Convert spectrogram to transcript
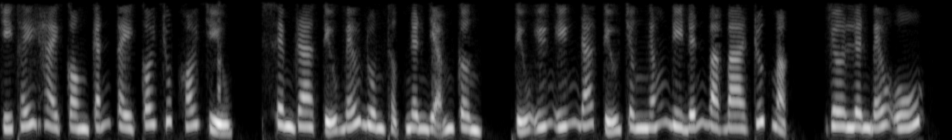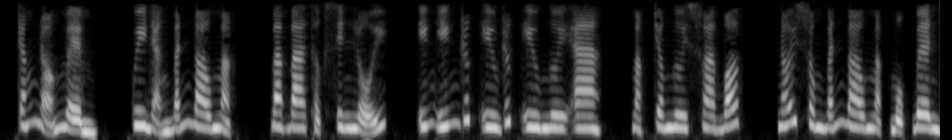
chỉ thấy hai con cánh tay có chút khó chịu, xem ra tiểu béo đôn thật nên giảm cân, tiểu Yến Yến đá tiểu chân ngắn đi đến ba ba trước mặt, dơ lên béo ú, trắng nõn mềm, quy đạn bánh bao mặt, ba ba thật xin lỗi. Yến Yến rất yêu rất yêu ngươi a, mặc cho ngươi xoa bóp, nói xong bánh bao mặt một bên,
